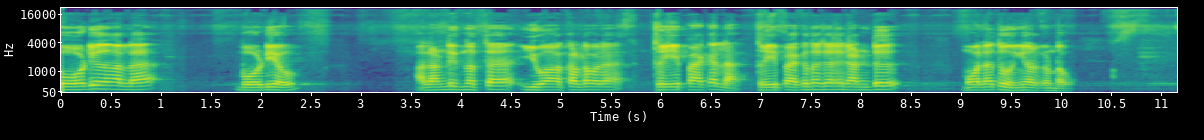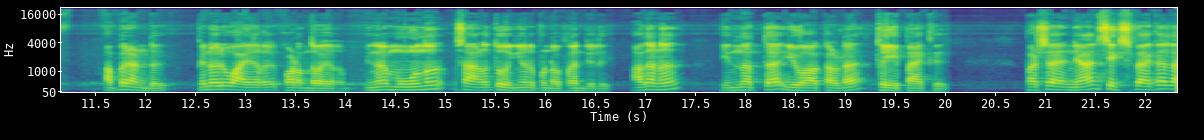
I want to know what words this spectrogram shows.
ബോഡി നല്ല ബോഡിയാവും അല്ലാണ്ട് ഇന്നത്തെ യുവാക്കളുടെ പോലെ ത്രീ പാക്ക് അല്ല. ത്രീ പാക്ക് എന്ന് വെച്ചാൽ രണ്ട് മുല തൂങ്ങി കിടക്കുന്നുണ്ടാവും. അപ്പോൾ രണ്ട്. പിന്നെ ഒരു വയറ് കൊടന്ത വയറും ഇങ്ങനെ മൂന്ന് സാധനം തൂങ്ങി കിടപ്പുണ്ടാവും ഫ്രണ്ടിൽ അതാണ് ഇന്നത്തെ യുവാക്കളുടെ ത്രീ പാക്ക് പക്ഷെ ഞാൻ സിക്സ് പാക്ക് അല്ല.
